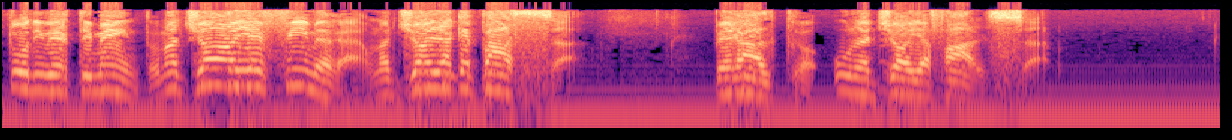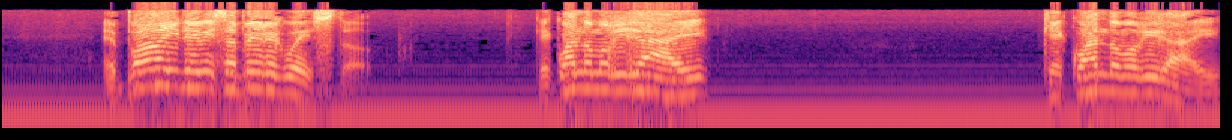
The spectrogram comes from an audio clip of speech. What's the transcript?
tuo divertimento? Una gioia effimera, una gioia che passa. Peraltro, una gioia falsa e poi devi sapere questo, che quando morirai, che quando morirai,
